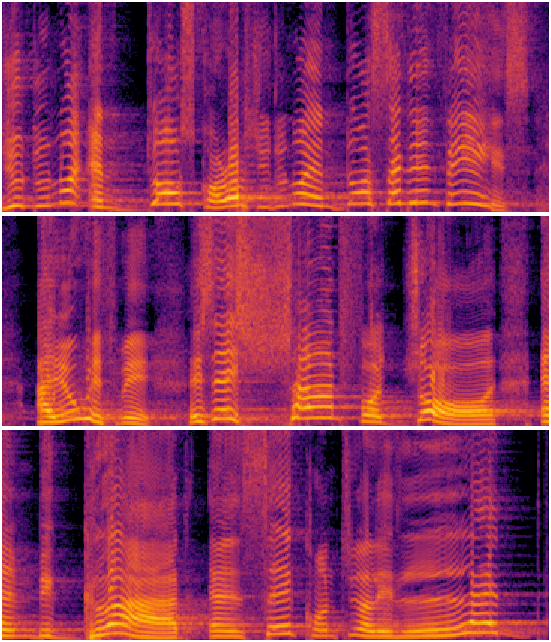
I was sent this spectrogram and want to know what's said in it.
You do not endorse corruption, you do not endorse certain things. Are you with me? He says, Shout for joy and be glad and say continually, Let,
